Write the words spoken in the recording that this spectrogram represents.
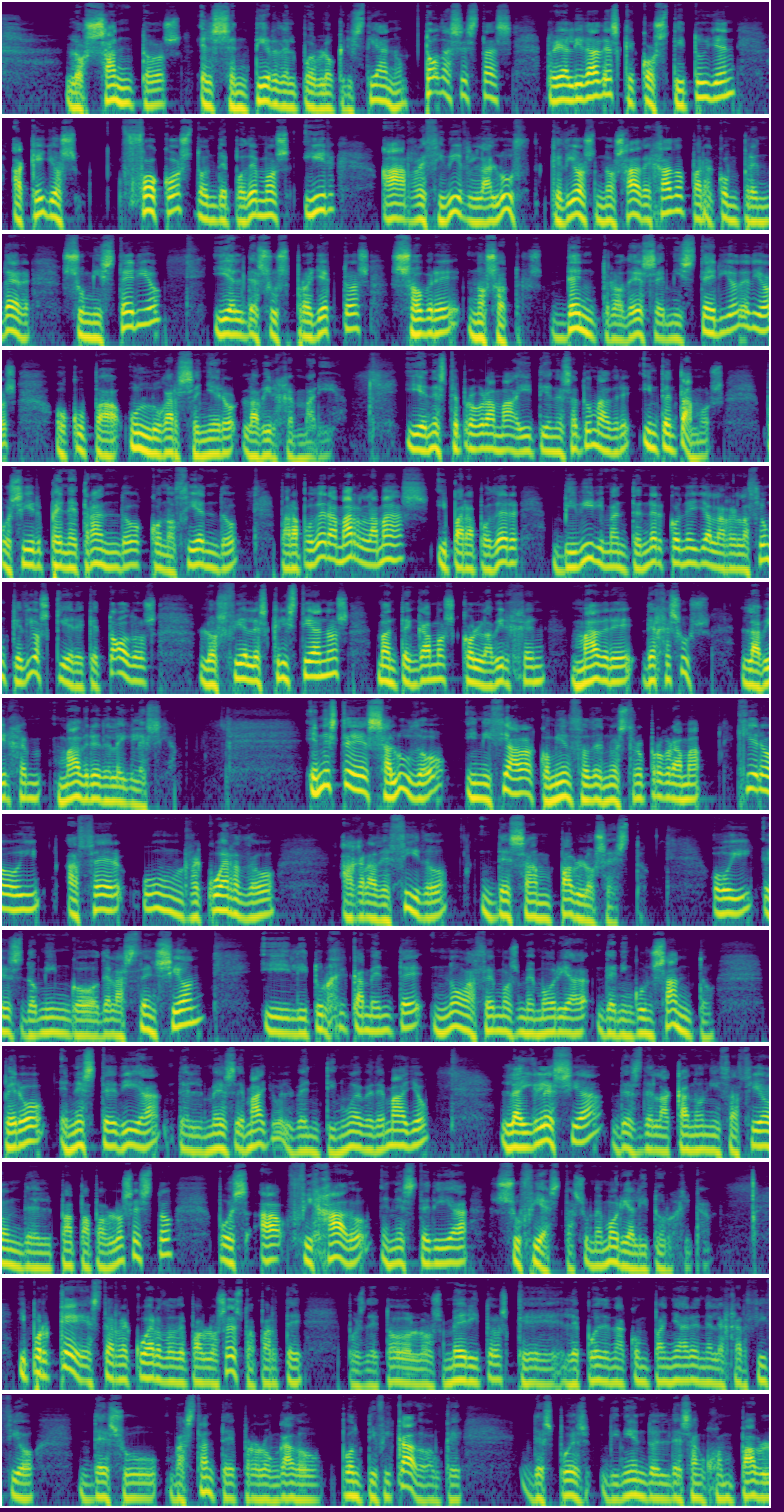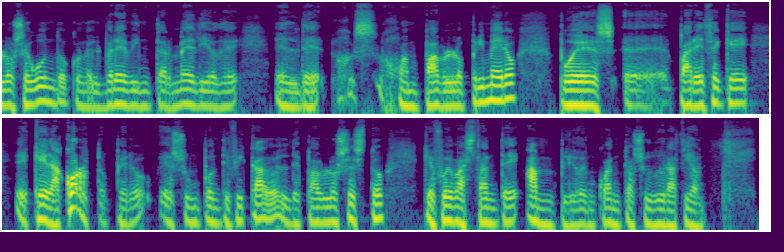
los santos, el sentir del pueblo cristiano, todas estas realidades que constituyen aquellos focos donde podemos ir a recibir la luz que Dios nos ha dejado para comprender su misterio y el de sus proyectos sobre nosotros. Dentro de ese misterio de Dios ocupa un lugar señero la Virgen María y en este programa ahí tienes a tu madre, intentamos pues ir penetrando, conociendo, para poder amarla más y para poder vivir y mantener con ella la relación que Dios quiere que todos los fieles cristianos mantengamos con la Virgen Madre de Jesús, la Virgen Madre de la Iglesia. En este saludo inicial al comienzo de nuestro programa, quiero hoy hacer un recuerdo agradecido de San Pablo VI. Hoy es domingo de la Ascensión y litúrgicamente no hacemos memoria de ningún santo, pero en este día del mes de mayo, el 29 de mayo, la Iglesia, desde la canonización del Papa Pablo VI, pues ha fijado en este día su fiesta, su memoria litúrgica. ¿Y por qué este recuerdo de Pablo VI? Aparte pues de todos los méritos que le pueden acompañar en el ejercicio de su bastante prolongado pontificado, aunque después viniendo el de San Juan Pablo II con el breve intermedio de el de Juan Pablo I, pues eh, parece que eh, queda corto, pero es un pontificado el de Pablo VI que fue bastante amplio en cuanto a su duración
